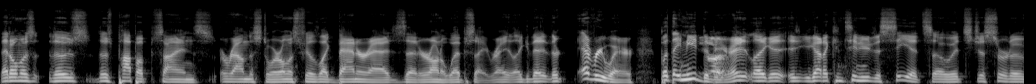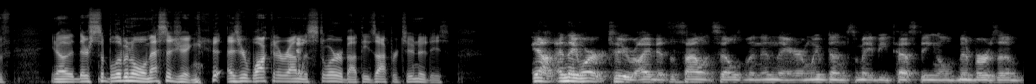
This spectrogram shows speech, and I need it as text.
That almost, those, those pop-up signs around the store almost feels like banner ads that are on a website, right? Like they're, they're everywhere, but they need to be, right? Like it, it, you got to continue to see it. So it's just sort of, you know there's subliminal messaging as you're walking around the store about these opportunities. Yeah and they work too right? It's a silent salesman in there and we've done some a b testing on members that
